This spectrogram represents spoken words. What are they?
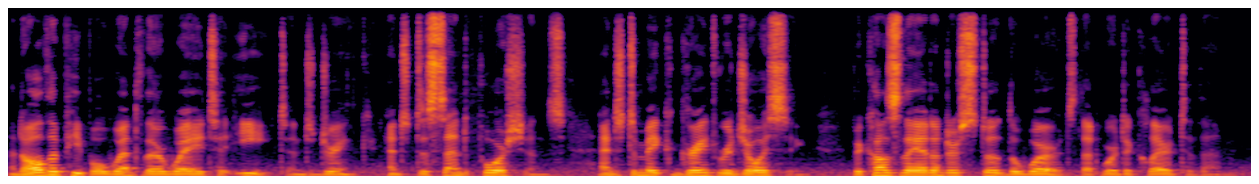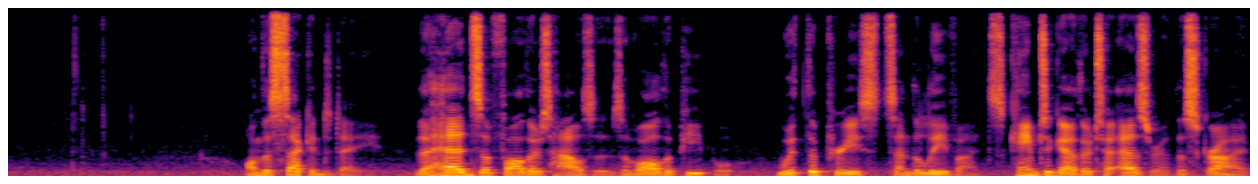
And all the people went their way to eat and drink, and to send portions, and to make great rejoicing, because they had understood the words that were declared to them. On the second day, the heads of fathers' houses of all the people, with the priests and the Levites, came together to Ezra the scribe,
